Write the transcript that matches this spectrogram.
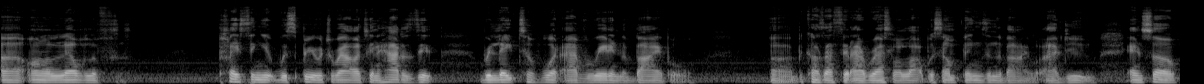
uh, on a level of placing it with spirituality and how does it relate to what I've read in the Bible. Uh, because I said I wrestle a lot with some things in the Bible. I do. And so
